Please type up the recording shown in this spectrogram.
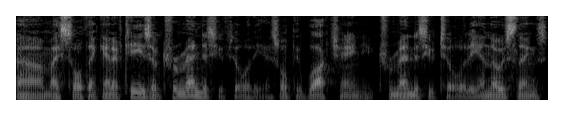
Um, I still think NFTs have tremendous utility. I still think blockchain tremendous utility, and those things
